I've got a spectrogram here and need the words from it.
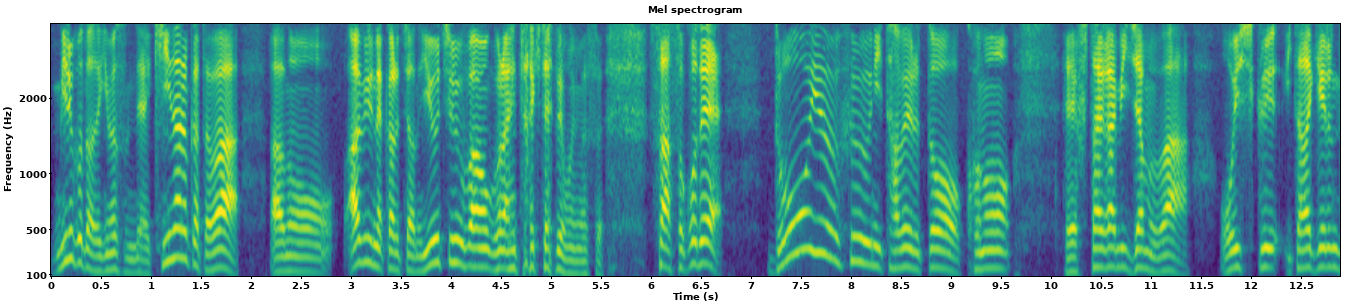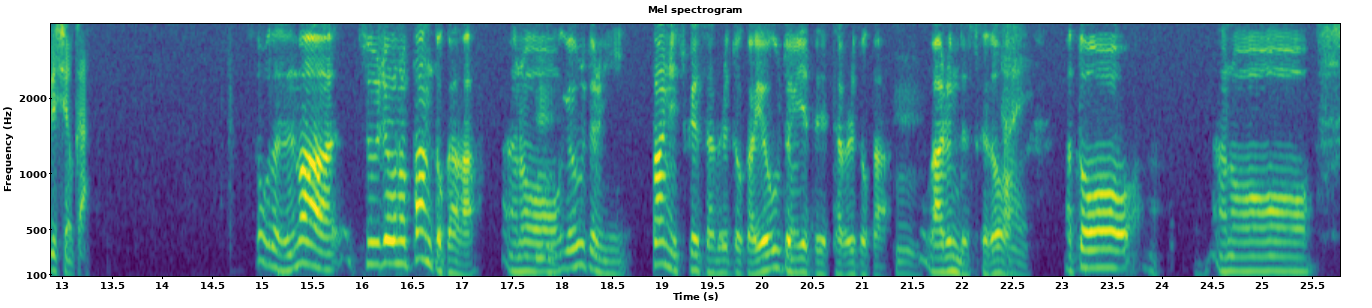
見ることができますんで気になる方はあのアグリなカルチャーの YouTube 版をご覧いただきたいと思います。さあそこでどういうふうに食べるとこの、えー二紙ジャムは美味しくいただけるんでしょうか？そうですね。まあ、通常のパンとか、あの、うんヨーグルトに、パンにつけて食べるとか、ヨーグルトに入れて食べるとかうんはあるんですけど、はいあと、あのー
